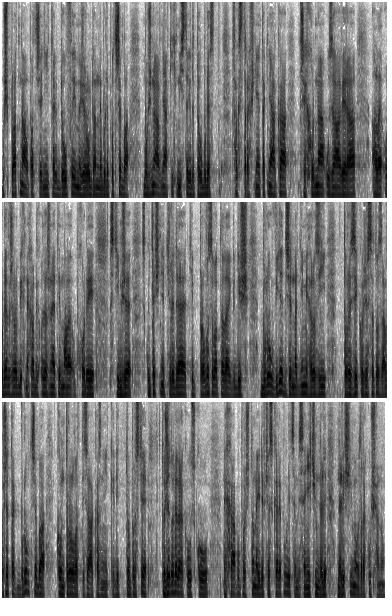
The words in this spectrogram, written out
už platná opatření, tak doufejme, že lockdown nebude potřeba. Možná v nějakých místech, kde toho bude fakt strašně, tak nějaká přechodná uzávěra, ale odevřel bych, nechal bych otevřené ty malé obchody s tím, že skutečně ti lidé, ti provozovatelé, když budou vidět, že nad nimi hrozí to riziko, že se to zavře, tak budou třeba kontrolovat ty zákazníky. To prostě, to, že to jde v Rakousku, nechápu, proč to nejde v České republice. My se ničím nelišíme od Rakušanů.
